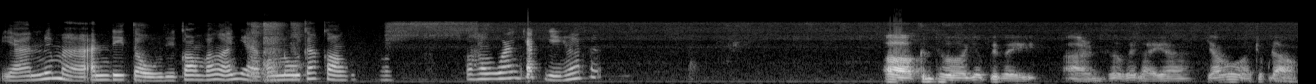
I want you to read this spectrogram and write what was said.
dạ nếu mà anh đi tù thì con vẫn ở nhà con nuôi các con con không quán trách gì hết á Ờ, kính thưa với quý vị, à, thưa với lại à, cháu à, Trúc Đào.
